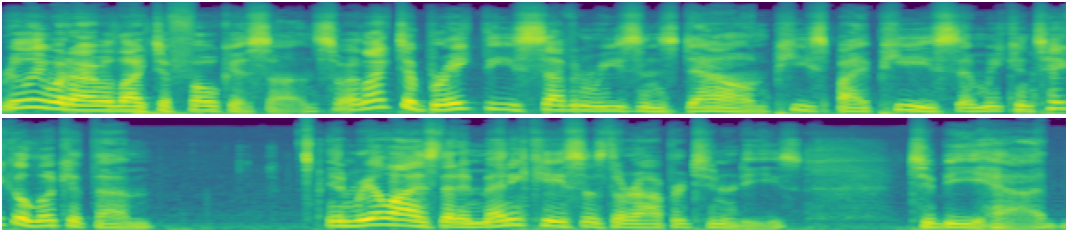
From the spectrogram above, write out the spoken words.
really what I would like to focus on. So I'd like to break these seven reasons down piece by piece, and we can take a look at them and realize that in many cases there are opportunities to be had.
